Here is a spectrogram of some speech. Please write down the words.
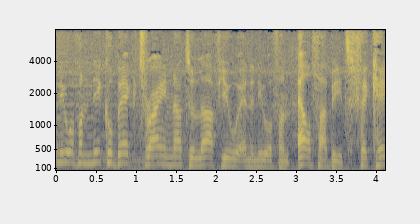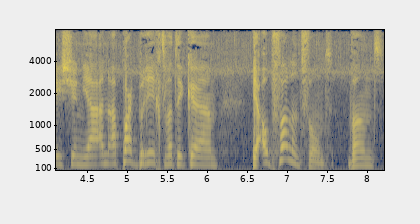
de nieuwe van Nickelback, Trying Not To Love You. En de nieuwe van Alphabet, Vacation. Ja, een apart bericht wat ik ehm, ja, opvallend vond. Want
